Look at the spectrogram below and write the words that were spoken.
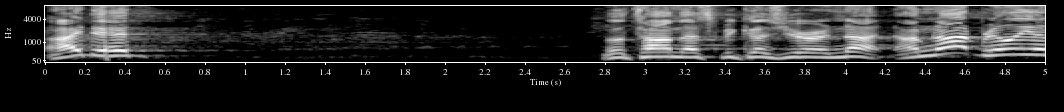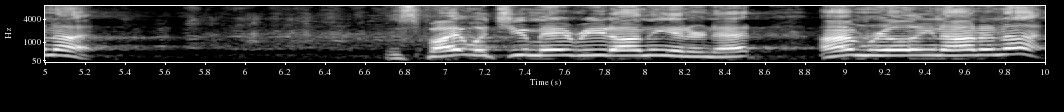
I did. Well, Tom, that's because you're a nut. I'm not really a nut. Despite what you may read on the internet, I'm really not a nut.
